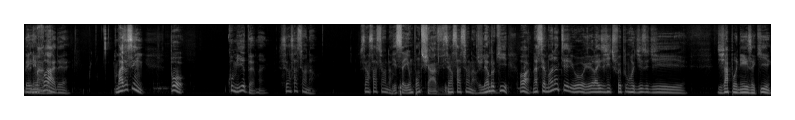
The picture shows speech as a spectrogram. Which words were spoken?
bem animada. revoada, é. Mas assim, pô, comida, mano, sensacional. Sensacional. Isso aí é um ponto-chave. Sensacional. Eu lembro que, ó, na semana anterior, eu e a Laís, a gente foi pra um rodízio de, de japonês aqui.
